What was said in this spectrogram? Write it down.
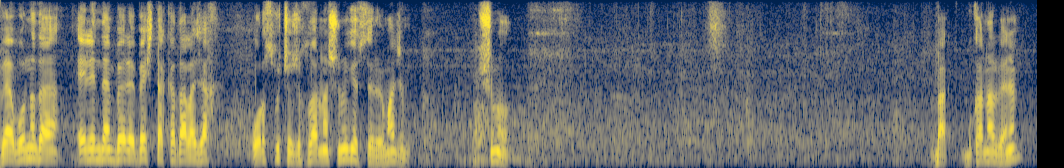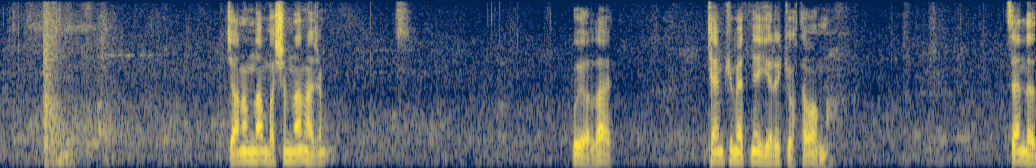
ve bunu da elinden böyle 5 dakikada alacak orospu çocuklarına şunu gösteriyorum hacım. Şunu. Bak bu kanal benim. Canımdan başımdan hacım. Bu yolla kemküm etmeye gerek yok tamam mı? Sen de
